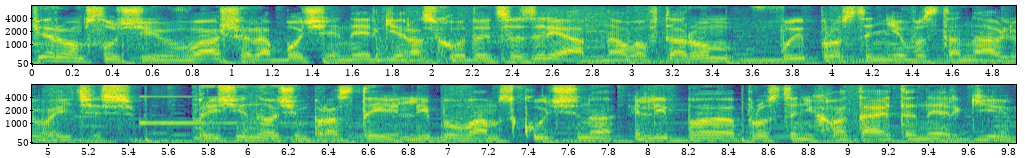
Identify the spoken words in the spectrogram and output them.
В первом случае ваша рабочая энергия расходуется зря, а во втором вы просто не восстанавливаетесь. Причины очень простые. Либо вам скучно, либо просто не хватает энергии.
